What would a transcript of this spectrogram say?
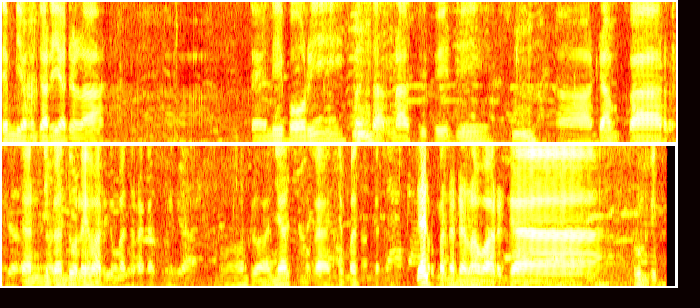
tim yang mencari adalah uh, TNI, Polri, Basarnas, BPD, uh, Damkar, dan dibantu oleh warga masyarakat sekitar. Mohon doanya semoga cepat ketemu. Korban adalah warga Rumpit.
